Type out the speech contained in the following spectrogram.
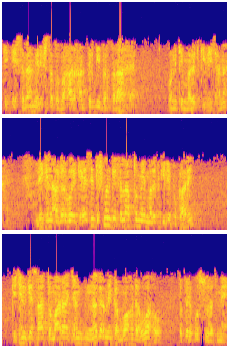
کہ اسلامی رشتہ تو بہر حال پھر بھی برقرار ہے، ان کی مدد کے لیے جانا ہے۔ لیکن اگر وہ ایک ایسے دشمن کے خلاف تمہیں مدد کے لیے پکارے کہ جن کے ساتھ تمہارا جنگ نہ کرنے کا معاہدہ ہوا ہو، تو پھر اس صورت میں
